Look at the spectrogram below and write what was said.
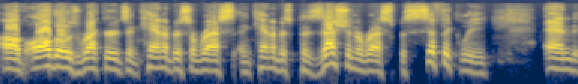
of all those records and cannabis arrests and cannabis possession arrests specifically. And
